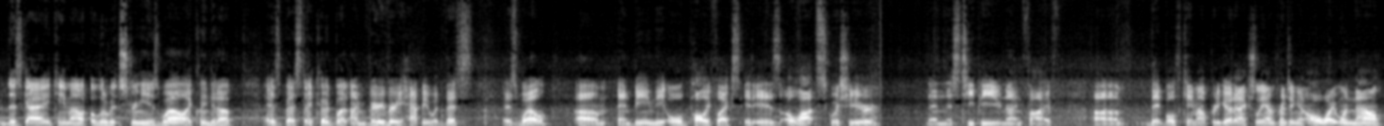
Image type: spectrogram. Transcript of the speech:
this guy came out a little bit stringy as well. I cleaned it up as best I could, but I'm very, very happy with this as well. Um, and being the old Polyflex, it is a lot squishier than this TPU 95. Um, they both came out pretty good actually. I'm printing an all white one now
